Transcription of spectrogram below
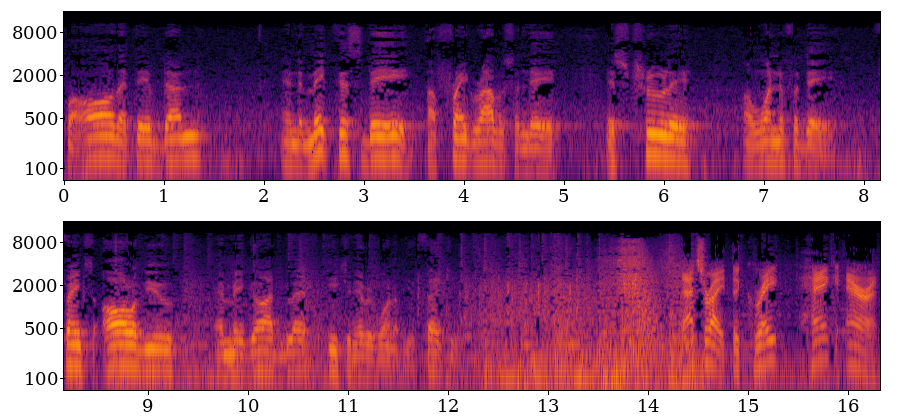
for all that they've done. And to make this day a Frank Robinson Day is truly a wonderful day. Thanks, all of you, and may God bless each and every one of you. Thank you. That's right, the great Hank Aaron,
